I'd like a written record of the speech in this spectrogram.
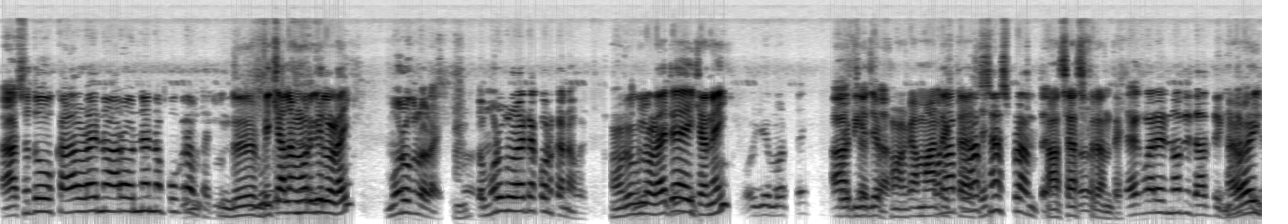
আর শুধু কাড়া লড়াই না আরও অন্যান্য প্রোগ্রাম থাকবে দু- বিকালে মুরগি লড়াই। মোরগ লড়াই। তো মোরগ লড়াইটা কোনখানে হয়? মুরগ লড়াইটা এইখানেই। ওই যে মাঠটাই ওইদিকে যে আচ্ছা। ফাঁকা মাঠ একটা আছে। শেষ প্রান্তে? হ্যাঁ শেষ প্রান্তে। একবারে নদী ধার দিকে। ওই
